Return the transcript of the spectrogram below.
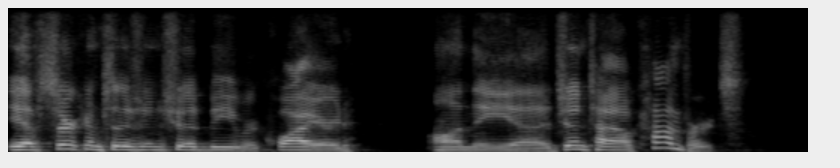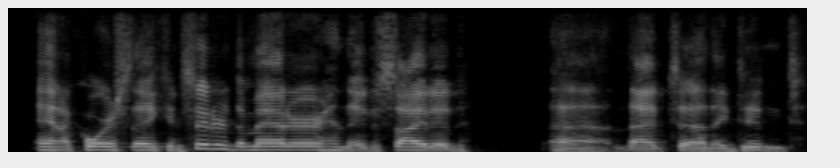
if circumcision should be required on the uh, Gentile converts. And of course, they considered the matter and they decided uh, that uh, they didn't,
